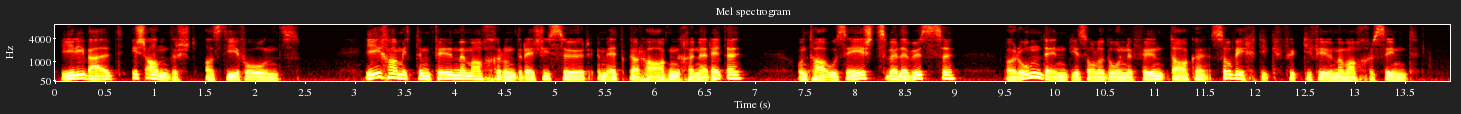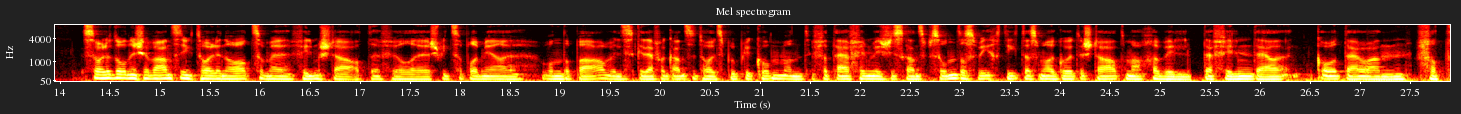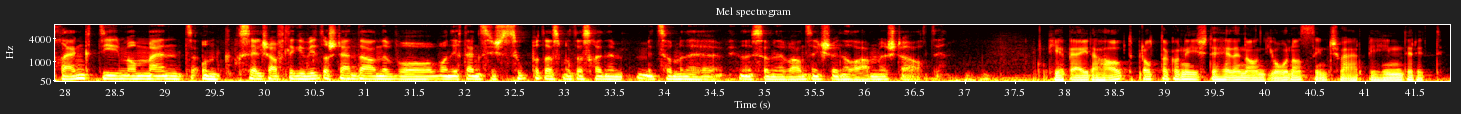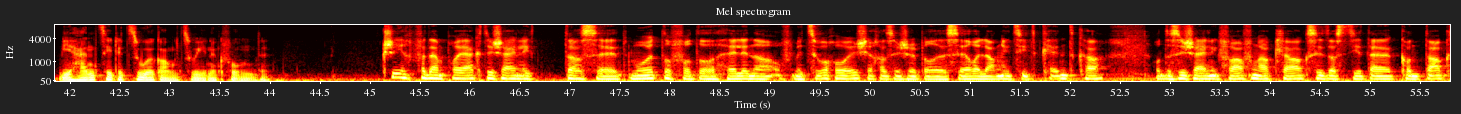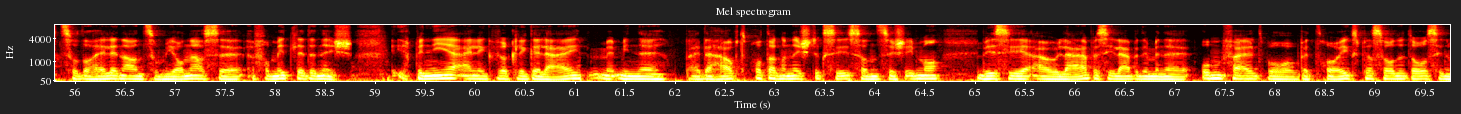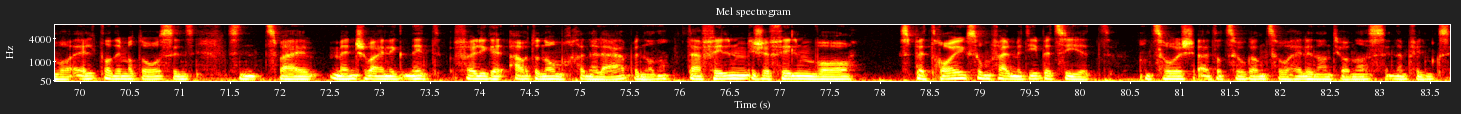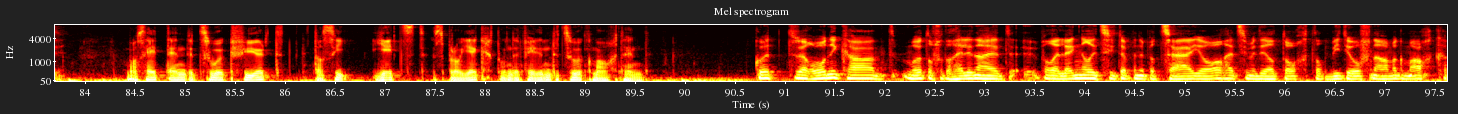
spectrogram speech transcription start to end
Ihre Welt ist anders als die von uns. Ich habe mit dem Filmemacher und Regisseur Edgar Hagen können reden und habe als erstes wissen, warum denn die Solothurner Filmtage so wichtig für die Filmemacher sind. Solothurn ist ein wahnsinnig toller Ort zum Film starten. Für eine Schweizer Premiere wunderbar, weil es gibt einfach ein ganz tolles Publikum und für diesen Film ist es ganz besonders wichtig, dass wir einen guten Start machen, weil der Film, der geht auch an verdrängte Momente und gesellschaftliche Widerstände an, wo, wo ich denke, es ist super, dass wir das können mit so einem, in so einem wahnsinnig schönen Rahmen starten Die beiden Hauptprotagonisten, Helena und Jonas, sind schwer behindert. Wie haben sie den Zugang zu ihnen gefunden? Die Geschichte von diesem Projekt ist eigentlich, dass äh, die Mutter von der Helena auf mich zugekommen ist. Ich habe sie schon über eine sehr lange Zeit kennt und es ist eigentlich von Anfang an klar gewesen, dass die, der Kontakt zu der Helena und zum Jonas äh, ein vermittelnder ist. Ich bin nie eigentlich wirklich allein mit meinen beiden Hauptprotagonisten gewesen, sondern es ist immer, wie sie auch leben. Sie leben in einem Umfeld, wo Betreuungspersonen da sind, wo Eltern immer da sind. Es sind zwei Menschen, die eigentlich nicht völlig autonom können leben können. Der Film ist ein Film, der das Betreuungsumfeld mit einbezieht. Und so ist auch der Zugang zu Helena und Jonas in dem Film. Gewesen. Was hat denn dazu geführt, dass sie jetzt ein Projekt und einen Film dazu gemacht haben? Gut, Veronika, die Mutter von der Helena, hat über eine längere Zeit, etwa über zehn Jahre, hat sie mit ihrer Tochter Videoaufnahmen gemacht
